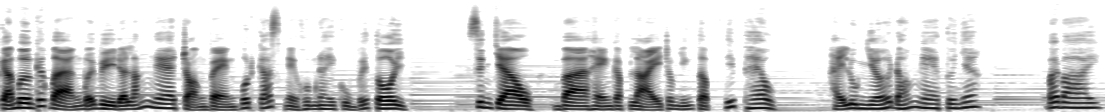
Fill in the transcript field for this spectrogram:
Cảm ơn các bạn bởi vì đã lắng nghe trọn vẹn podcast ngày hôm nay cùng với tôi. Xin chào và hẹn gặp lại trong những tập tiếp theo. Hãy luôn nhớ đón nghe tôi nhé. Bye bye.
